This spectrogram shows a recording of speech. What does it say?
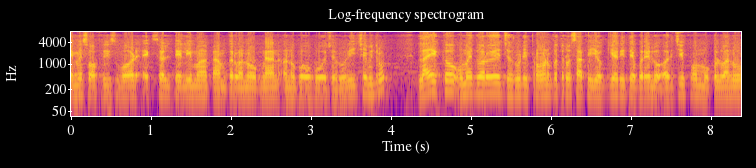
MS office, Word, Excel, ટેલીમાં કામ કરવાનો જ્ઞાન, અનુભવ હોવો જરૂરી છે મિત્રો. લાયક ઉમેદવારોએ જરૂરી પ્રમાણપત્રો સાથે યોગ્ય રીતે ભરેલો અરજી ફોર્મ મોકલવાનું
